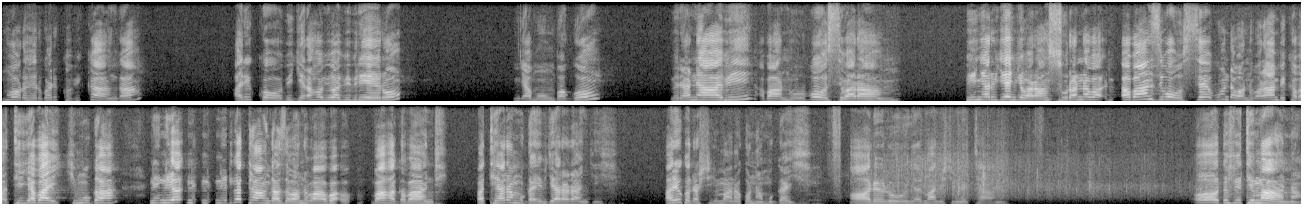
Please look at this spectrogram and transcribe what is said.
nkoroherwa ariko bikanga. Ariko bigera aho biba bibi rero njya mu mbago mera nabi abantu bose bara Nyarugenge baransura abanzi bose ubundi abantu barambika bati yabaye ikimuga niryo tangazo abantu ba- ba- bahaga abandi. Bati yaramugaye byararangiye. Ariko ndashima imana ko ntamugaye. Haleluya imana ishimwe cyane. Oh dufite imana.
